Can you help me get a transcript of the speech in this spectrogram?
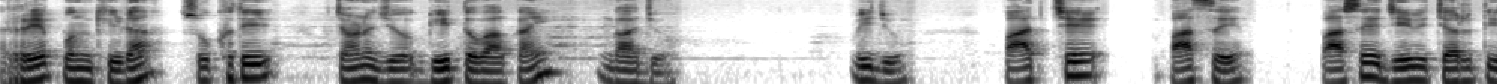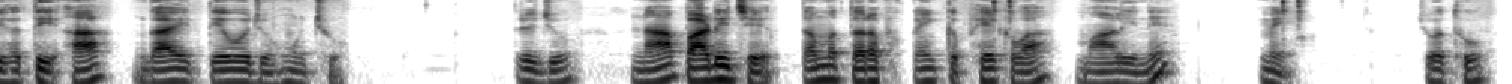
રે પંખીડા, સુખથી ચણજો, ગીત વાકાઈ, ગાજો. બીજું, પાછે, પાસે પાસે જેવી ચરતી હતી આ ગાય તેવો જ હું છું. ત્રીજું ના પાડી છે, તમ તરફ કંઈક ફેંકવા માળીને મેં. ચોથું,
